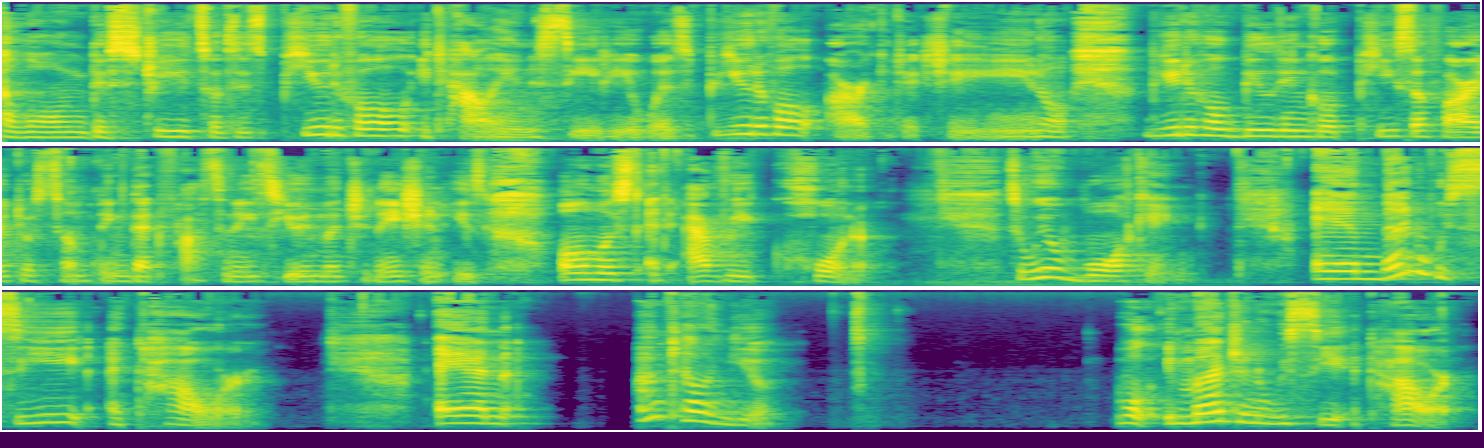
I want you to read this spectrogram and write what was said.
along the streets of this beautiful Italian city with beautiful architecture, you know, beautiful building or piece of art or something that fascinates your imagination is almost at every corner. So we are walking and then we see a tower. And I'm telling you, well, imagine we see a tower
